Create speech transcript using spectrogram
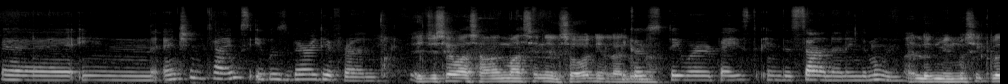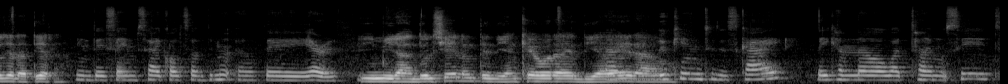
Uh, in ancient times, it was very different Ellos se basaban más en el sol y en la luna, because they were based in the sun and in the moon, en los mismos ciclos de la tierra. in the same cycles of the of the earth. Y mirando el cielo entendían qué hora del día era And looking to the sky, they can know what time was it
